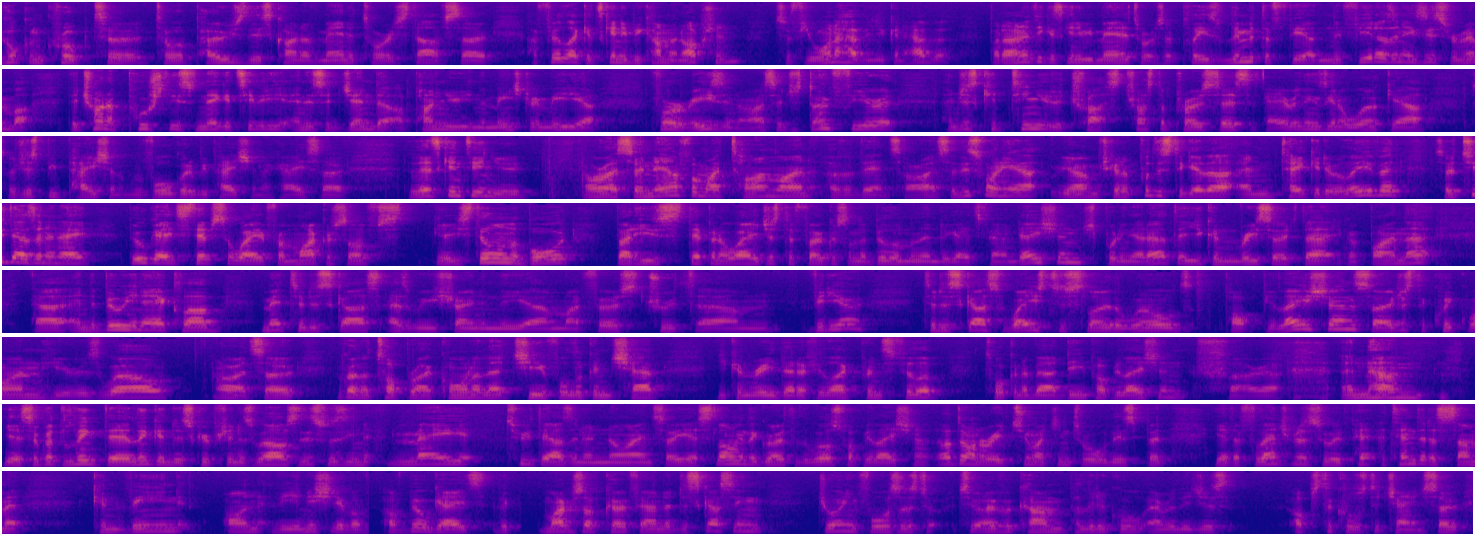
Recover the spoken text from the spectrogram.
hook and crook to, to oppose this kind of mandatory stuff. So I feel like it's going to become an option. So if you want to have it, you can have it. But I don't think it's going to be mandatory. So please limit the fear. Fear doesn't exist. Remember, they're trying to push this negativity and this agenda upon you in the mainstream media for a reason. All right. So just don't fear it and just continue to trust. Trust the process. Okay, everything's going to work out. So just be patient. We've all got to be patient, okay? So let's continue. All right, so now for my timeline of events, all right? So this one here, you know, I'm just going to put this together and take it or leave it. So 2008, Bill Gates steps away from Microsoft's, you know, he's still on the board, but he's stepping away just to focus on the Bill and Melinda Gates Foundation. Just putting that out there. You can research that. You can find that. Uh, and the Billionaire Club met to discuss, as we shown in the uh, my first truth um, video, to discuss ways to slow the world's population. So just a quick one here as well. All right, so we've got in the top right corner that cheerful looking chap. You can read that if you like, Prince Philip talking about depopulation. Far out. And um, yeah, so I've got the link there, link in description as well. So this was in May 2009. So yeah, slowing the growth of the world's population. I don't want to read too much into all this, but yeah, the philanthropists who attended a summit convened on the initiative of, of Bill Gates, the Microsoft co-founder, discussing joining forces to, to overcome political and religious obstacles to change. So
